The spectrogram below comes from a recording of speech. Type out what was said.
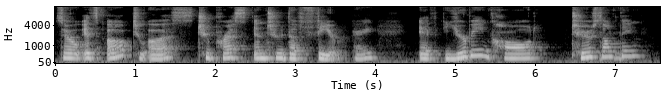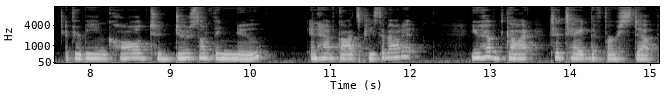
So it's up to us to press into the fear, okay? If you're being called to something, if you're being called to do something new, and have God's peace about it, you have got to take the first step.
